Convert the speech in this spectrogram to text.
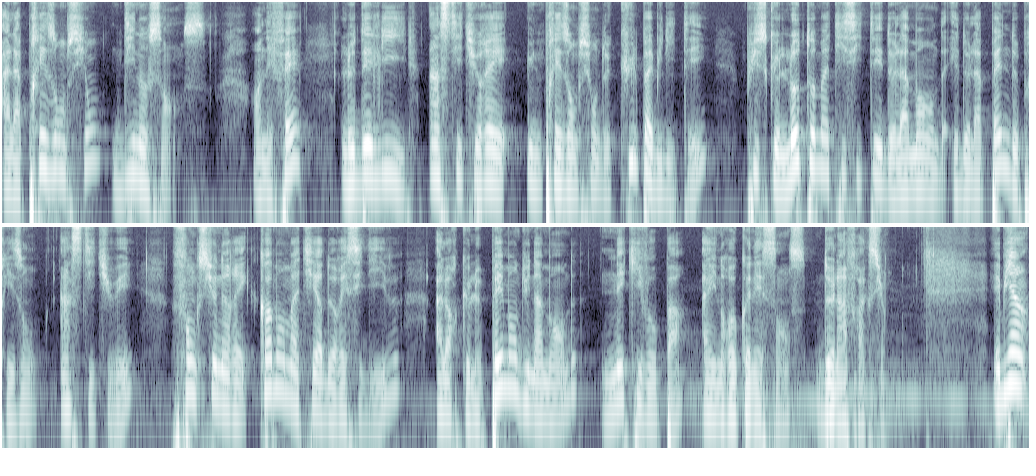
à la présomption d'innocence. En effet, le délit instituerait une présomption de culpabilité, puisque l'automaticité de l'amende et de la peine de prison instituée fonctionnerait comme en matière de récidive, alors que le paiement d'une amende n'équivaut pas à une reconnaissance de l'infraction. Eh bien,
